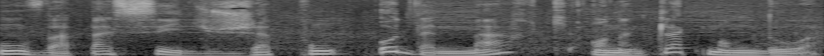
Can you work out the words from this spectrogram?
On va passer du Japon au Danemark en un claquement de doigts.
